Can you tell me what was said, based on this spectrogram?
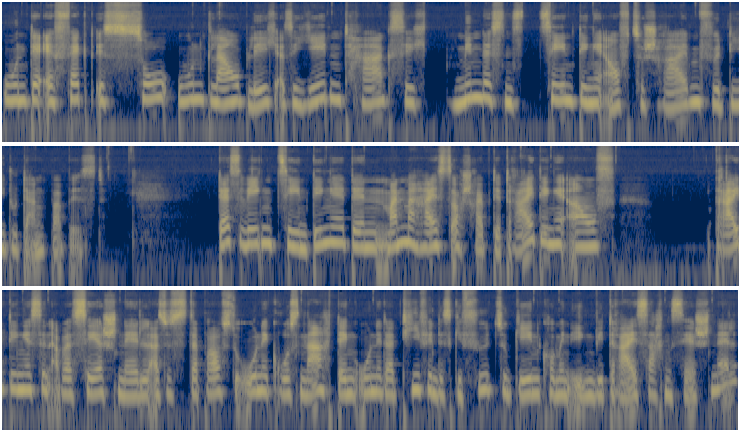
Und der Effekt ist so unglaublich. Also jeden Tag sich mindestens zehn Dinge aufzuschreiben, für die du dankbar bist. Deswegen zehn Dinge, denn manchmal heißt es auch, schreib dir drei Dinge auf. Drei Dinge sind aber sehr schnell. Also da brauchst du ohne groß nachdenken, ohne da tief in das Gefühl zu gehen, kommen irgendwie drei Sachen sehr schnell.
